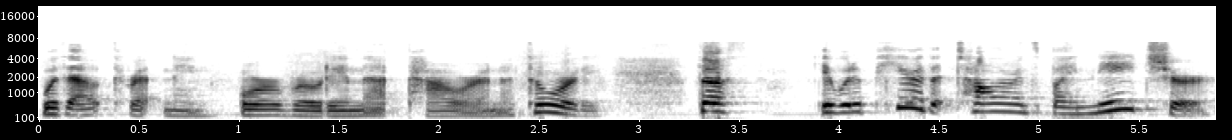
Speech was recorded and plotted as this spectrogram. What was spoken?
without threatening or eroding that power and authority. Thus, it would appear that tolerance by nature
